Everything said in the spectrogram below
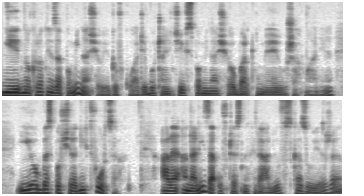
niejednokrotnie zapomina się o jego wkładzie, bo częściej wspomina się o Bartłomieju Szachmanie i o bezpośrednich twórcach. Ale analiza ówczesnych realiów wskazuje, że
